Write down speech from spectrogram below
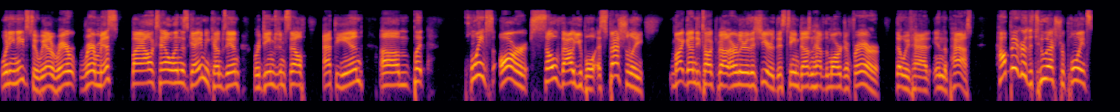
when he needs to. We had a rare, rare miss by Alex Hale in this game. He comes in, redeems himself at the end. Um, but points are so valuable, especially Mike Gundy talked about earlier this year. This team doesn't have the margin for error that we've had in the past. How big are the two extra points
